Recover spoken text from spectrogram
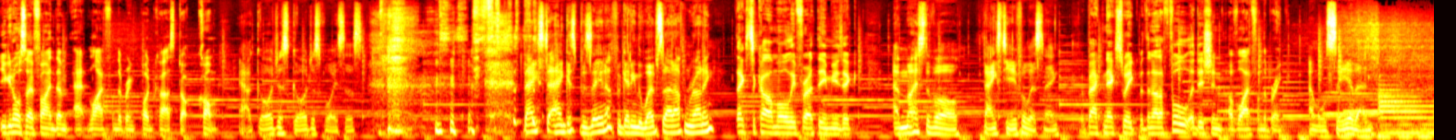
You can also find them at lifeonthebrinkpodcast.com. Our gorgeous, gorgeous voices. Thanks to Angus Bazina for getting the website up and running. Thanks to Carl Morley for our theme music. And most of all, thanks to you for listening. We're back next week with another full edition of Life on the Brink. And we'll see you then.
